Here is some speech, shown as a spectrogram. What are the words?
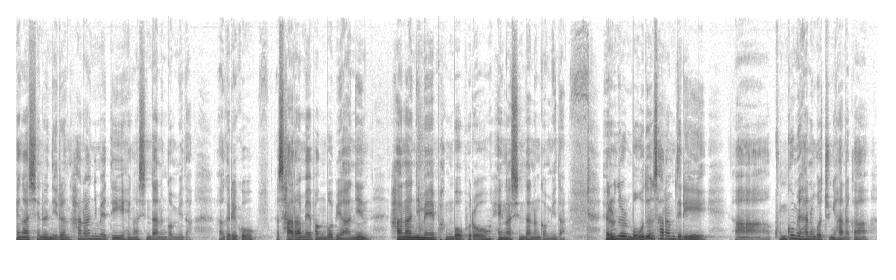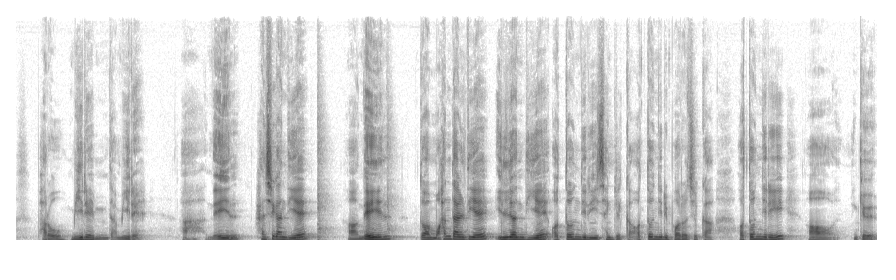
행하시는 일은 하나님의 때에 행하신다는 겁니다. 아, 그리고 사람의 방법이 아닌 하나님의 방법으로 행하신다는 겁니다. 여러분들 모든 사람들이 아, 궁금해하는 것 중에 하나가 바로 미래입니다. 미래. 아, 내일 한 시간 뒤에 어, 내일 또한 뭐 한 달 뒤에 1년 뒤에 어떤 일이 생길까? 어떤 일이 벌어질까? 어떤 일이 어, 이렇게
